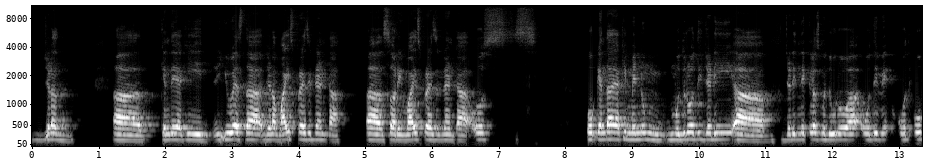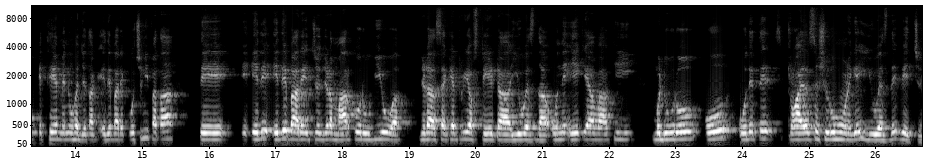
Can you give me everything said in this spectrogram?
ਜਿਹੜਾ ਅਹ, ਕਹਿੰਦੇ ਆ ਕਿ ਯੂਐਸ ਦਾ ਜਿਹੜਾ ਵਾਈਸ ਪ੍ਰੈਜ਼ੀਡੈਂਟ ਆ ਸੌਰੀ ਵਾਈਸ ਪ੍ਰੈਜ਼ੀਡੈਂਟ ਆ, ਉਸ ਉਹ ਕਹਿੰਦਾ ਆ ਕਿ ਮੈਨੂੰ ਮੁਦਰੋ ਦੀ ਜਿਹੜੀ ਜਿਹੜੀ ਨਿਕਲਸ ਮਦੂਰੋ ਆ, ਉਹਦੀ ਉਹ ਕਿੱਥੇ ਹੈ ਮੈਨੂੰ ਹਜੇ ਤੱਕ ਇਹਦੇ ਬਾਰੇ ਕੁਝ ਨਹੀਂ ਪਤਾ ਤੇ ਇਹਦੇ ਇਹਦੇ ਬਾਰੇ ਚ ਜਿਹੜਾ ਮਾਰਕੋ ਰੂਬੀਓ ਆ, ਜਿਹੜਾ ਸੈਕਟਰੀ ਆਫ ਸਟੇਟ ਆ ਯੂਐਸ ਦਾ, ਉਹਨੇ ਇਹ ਕਿਹਾ ਵਾ ਕਿ ਮਡੂਰੋ ਉਹ, ਉਹਦੇ ਤੇ ਟ੍ਰਾਇਲਸ ਸ਼ੁਰੂ ਹੋਣਗੇ ਯੂਐਸ ਦੇ ਵਿੱਚ,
